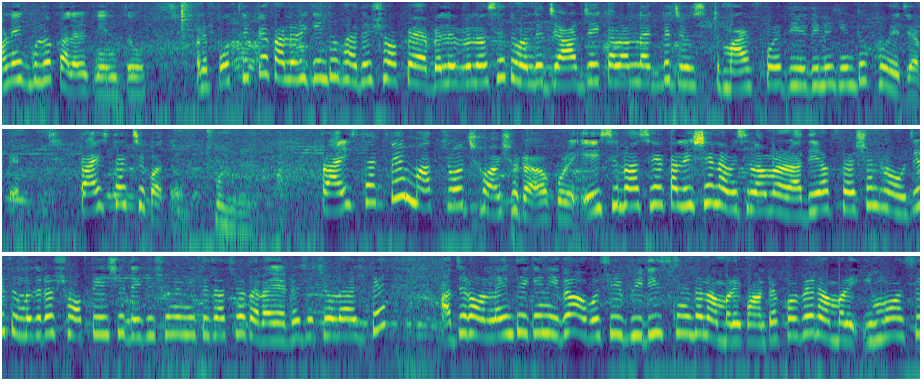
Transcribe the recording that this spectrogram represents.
অনেকগুলো কালার কিন্তু। মানে প্রত্যেকটা কালারই কিন্তু ভাইদের শপে অ্যাভেলেবেল আছে। তোমাদের যার যে কালার লাগবে জাস্ট মার্ক করে দিয়ে দিলে কিন্তু হয়ে যাবে। প্রাইস থাকছে কত? প্রাইস থাকবে মাত্র ছয়শো টাকা করে। এই ছিল আজকে কালেকশন আমি ছিলাম আমার রাদিয়া ফ্যাশন হাউজে তোমরা যারা শপে এসে দেখে শুনে নিতে চাচ্ছ, তারা অ্যাড্রেসে চলে আসবে। আর যারা অনলাইন থেকে নিবে, অবশ্যই ভিডিও স্ক্রিনে নাম্বারে কন্ট্যাক্ট করবে। নাম্বারে ইমো আছে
